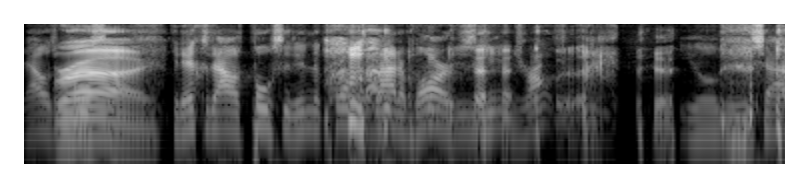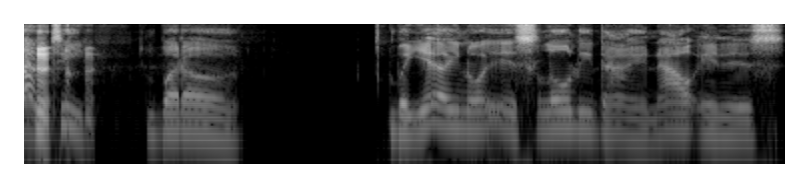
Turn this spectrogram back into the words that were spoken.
That was posted, Right. and that's because I was posted in the corner by the bar, just getting drunk. You know what I mean? Shout out to T. But uh, but yeah, you know, it's slowly dying out, and it's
